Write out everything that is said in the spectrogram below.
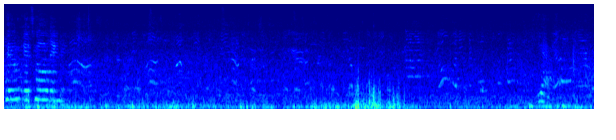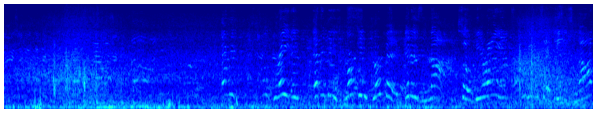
who is holding Yeah. Everything's so great and everything is working perfect. It is not. So here I am. Here to say it is not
